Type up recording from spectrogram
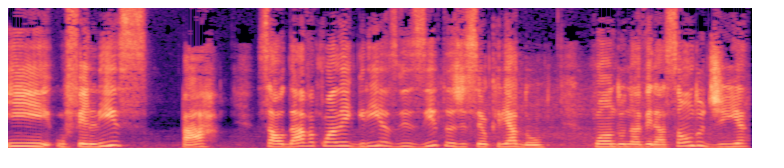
E o feliz par saudava com alegria as visitas de seu Criador, quando, na viração do dia,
